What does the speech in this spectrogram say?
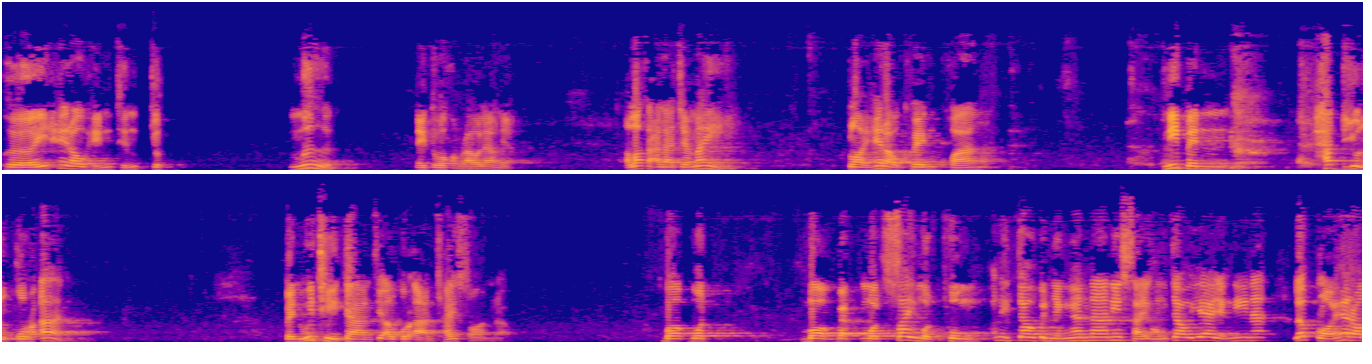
เผยให้เราเห็นถึงจุดมืดในตัวของเราแล้วเนี่ยอัลลอฮฺตาลาจะไม่ปล่อยให้เราเคว้งคว้าง นี่เป็นฮัดยุลกุรอาน เป็นวิธีการที่อัลกุรอานใช้สอนเรา บอกหมดบอกแบบหมดไส้หมดพุงอันนี้เจ้าเป็นอย่างนั้นนะนิสัยของเจ้าแย่อย่างนี้นะ แล้วปล่อยให้เรา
